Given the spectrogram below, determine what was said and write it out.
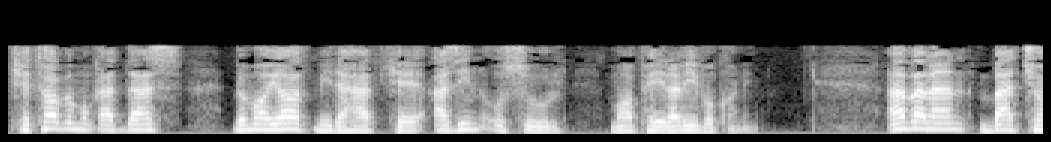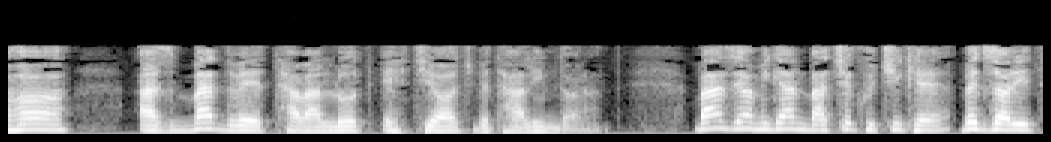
کتاب مقدس به ما یاد می دهد که از این اصول ما پیروی بکنیم. اولا بچه ها از بد و تولد احتیاج به تعلیم دارند. بعضی ها میگن بچه کوچیکه بگذارید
